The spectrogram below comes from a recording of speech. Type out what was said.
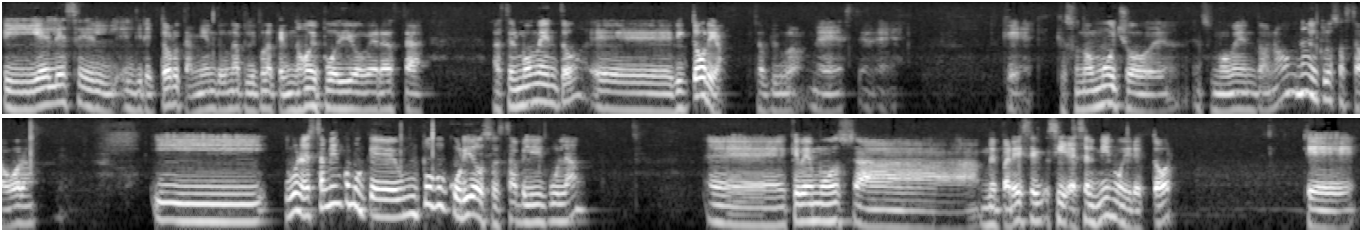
Y él es el, director también de una película que no he podido ver hasta, hasta el momento, eh, Victoria, este, que, que, sonó mucho en, su momento, ¿no? No, incluso hasta ahora. Y, bueno, es también como que un poco curioso esta película, eh, que vemos me parece, sí, es el mismo director que,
